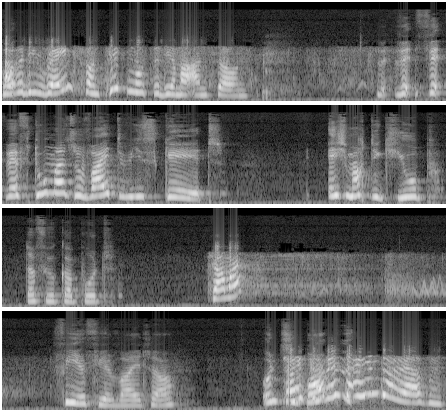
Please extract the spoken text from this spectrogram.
Aber die Range von Tick musst du dir mal anschauen. Wirf du mal so weit, wie es geht. Ich mach die Cube dafür kaputt. Schau mal. Viel, viel weiter. Und die Bomben, dahinter werfen?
